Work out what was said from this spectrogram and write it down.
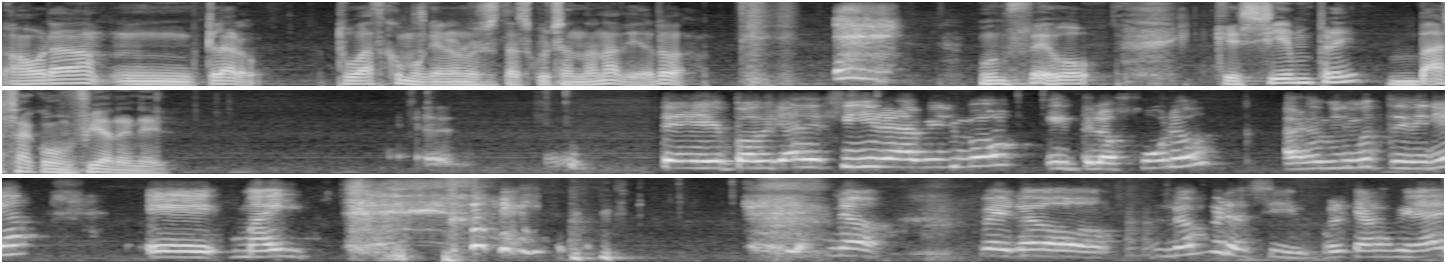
Ahora, mm, claro, tú haz como que no nos está escuchando nadie, Aroa. Un cebo que siempre vas a confiar en él. Te podría decir ahora mismo, y te lo juro, ahora mismo te diría eh, maíz. no, pero no, pero sí, porque al final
